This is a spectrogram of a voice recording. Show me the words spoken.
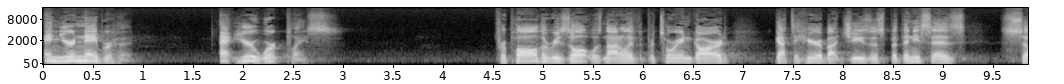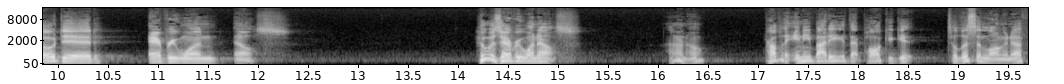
in your neighborhood, at your workplace. For Paul, the result was not only the Praetorian Guard got to hear about Jesus, but then he says, so did everyone else. Who was everyone else? I don't know. Probably anybody that Paul could get to listen long enough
